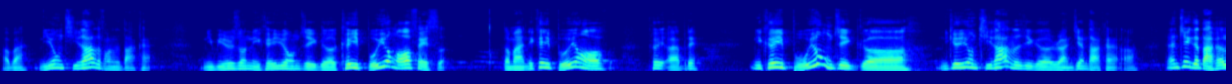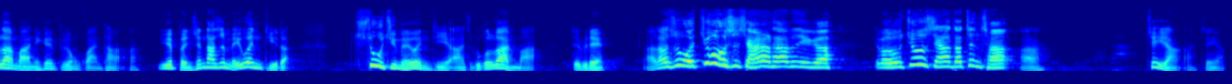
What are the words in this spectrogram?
好吧？你用其他的方式打开，你比如说你可以用这个，可以不用 Office。懂吗？你可以不用哦，可以啊，不对，你可以不用这个，你可以用其他的这个软件打开啊。但这个打开乱码，你可以不用管它啊，因为本身它是没问题的，数据没问题啊，只不过乱码，对不对？啊，老师，我就是想让它这个，对吧？我就是想让它正常啊，这样啊，这样，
